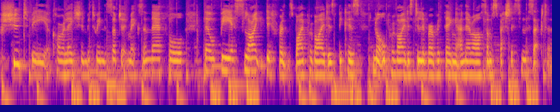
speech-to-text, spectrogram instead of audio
should be a correlation between the subject mix, and therefore there will be a slight difference by providers because not all providers deliver everything, and there are some specialists in the sector.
